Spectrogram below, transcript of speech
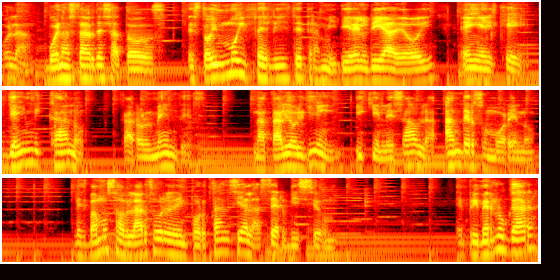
Hola, buenas tardes a todos. Estoy muy feliz de transmitir el día de hoy en el que Jamie Cano, Carol Méndez, Natalia Holguín y quien les habla, Anderson Moreno, les vamos a hablar sobre la importancia de la servición. En primer lugar,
